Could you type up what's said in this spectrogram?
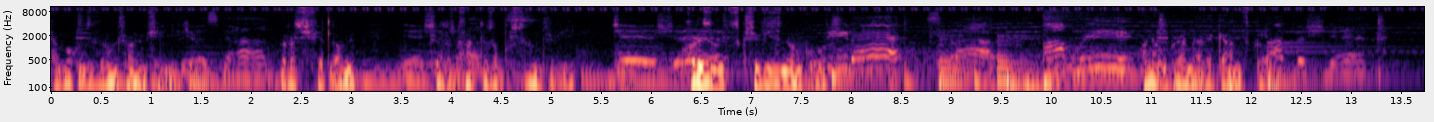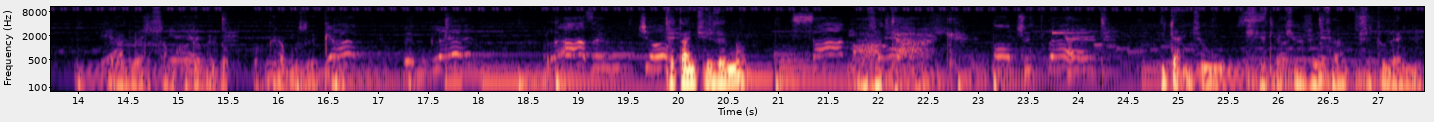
Samochód z wyłączonym silnikiem, rozświetlony przez otwarte z obu stron drzwi, horyzont z krzywizną gór, ona ubrana elegancko, radia samochodowego gra muzyka. Zatańczysz ze mną? O tak! I tańczą w świetle księżyca, przytuleni,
